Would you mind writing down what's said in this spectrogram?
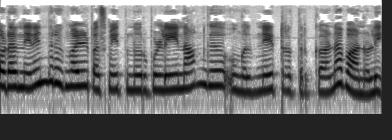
தொடர்ந்து இணைந்திருங்கள் பசுமை தொண்ணூறு புள்ளி நான்கு உங்கள் முன்னேற்றத்திற்கான வானொலி.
